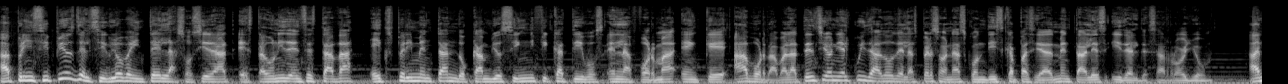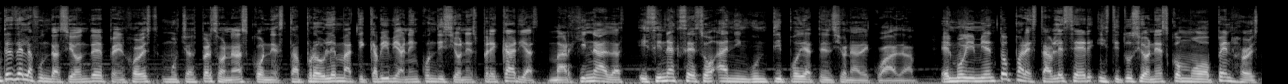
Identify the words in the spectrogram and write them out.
A principios del siglo XX, la sociedad estadounidense estaba experimentando cambios significativos en la forma en que abordaba la atención y el cuidado de las personas con discapacidades mentales y del desarrollo. Antes de la fundación de Penhurst, muchas personas con esta problemática vivían en condiciones precarias, marginadas y sin acceso a ningún tipo de atención adecuada. El movimiento para establecer instituciones como Penhurst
